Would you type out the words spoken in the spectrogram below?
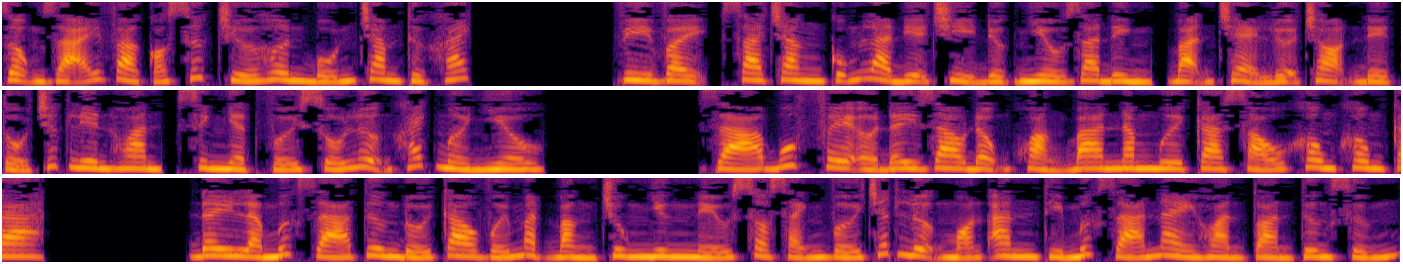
rộng rãi và có sức chứa hơn 400 thực khách. Vì vậy, Sa Trăng cũng là địa chỉ được nhiều gia đình, bạn trẻ lựa chọn để tổ chức liên hoan, sinh nhật với số lượng khách mời nhiều. Giá buffet ở đây dao động khoảng 350k600k. Đây là mức giá tương đối cao với mặt bằng chung nhưng nếu so sánh với chất lượng món ăn thì mức giá này hoàn toàn tương xứng.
